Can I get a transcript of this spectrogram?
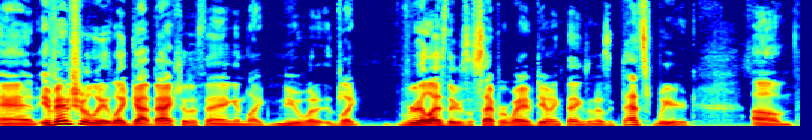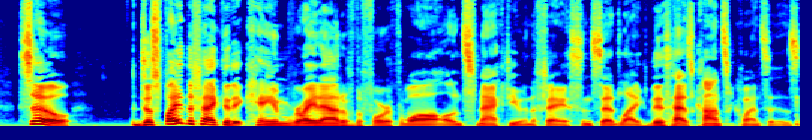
and eventually like got back to the thing and like knew what it, like realized there was a separate way of doing things and I was like that's weird. Um so despite the fact that it came right out of the fourth wall and smacked you in the face and said like this has consequences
